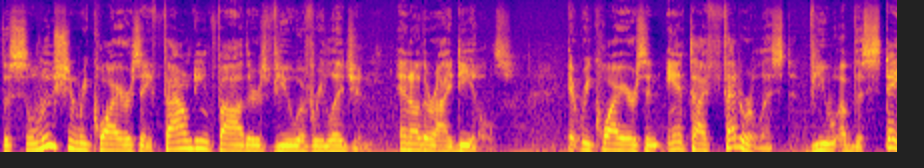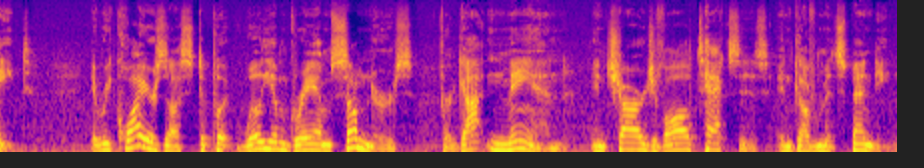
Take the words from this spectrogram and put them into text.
The solution requires a founding father's view of religion and other ideals. It requires an anti federalist view of the state. It requires us to put William Graham Sumner's forgotten man in charge of all taxes and government spending.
